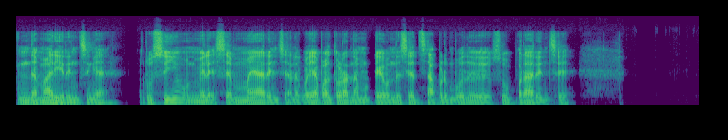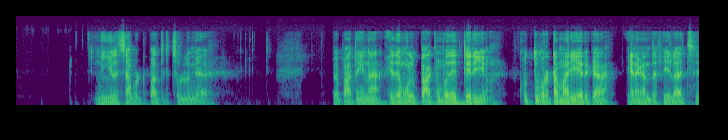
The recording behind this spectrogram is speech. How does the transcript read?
இந்த மாதிரி இருந்துச்சுங்க. ருசியும் உண்மையிலே செம்மையாக இருந்துச்சு. அந்த கொய்யாப்பாலத்தோடு அந்த முட்டையை வந்து சேர்த்து சாப்பிடும்போது சூப்பராக இருந்துச்சு. நீங்களும் சாப்பிட்டு பார்த்துட்டு சொல்லுங்க. இப்போ பார்த்தீங்கன்னா, இதை உங்களுக்கு பார்க்கும்போதே தெரியும். கொத்து புரட்டா மாதிரியே இருக்கா? எனக்கு அந்த ஃபீல் ஆச்சு.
